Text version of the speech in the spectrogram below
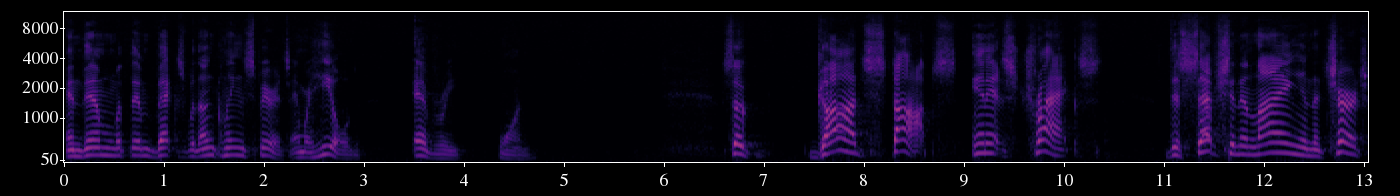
and them with them vexed with unclean spirits, and were healed, every one. So God stops in its tracks deception and lying in the church.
